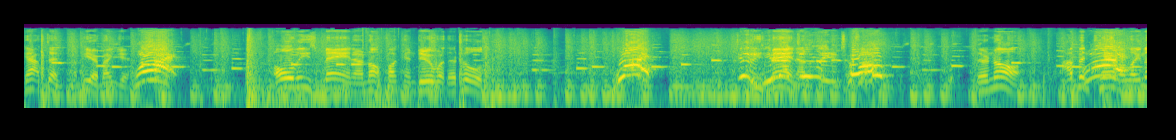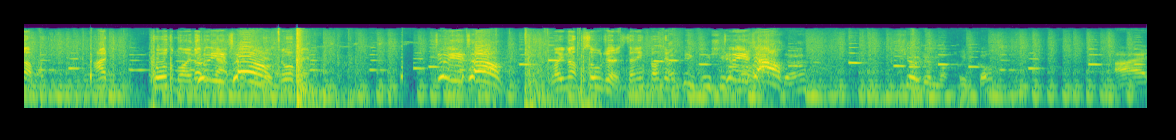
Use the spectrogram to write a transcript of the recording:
Captain, I'm here behind you. What? All these men are not fucking doing what they're told. What? Dude, These you're men not doing what you're told? They're not. I've been What? careful up. I Told them line up, Do you Captain. tell? Ignore me. Do your job! Line up soldiers. Then he I fucking. think we should Do your march, job! Show them what we've got. I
